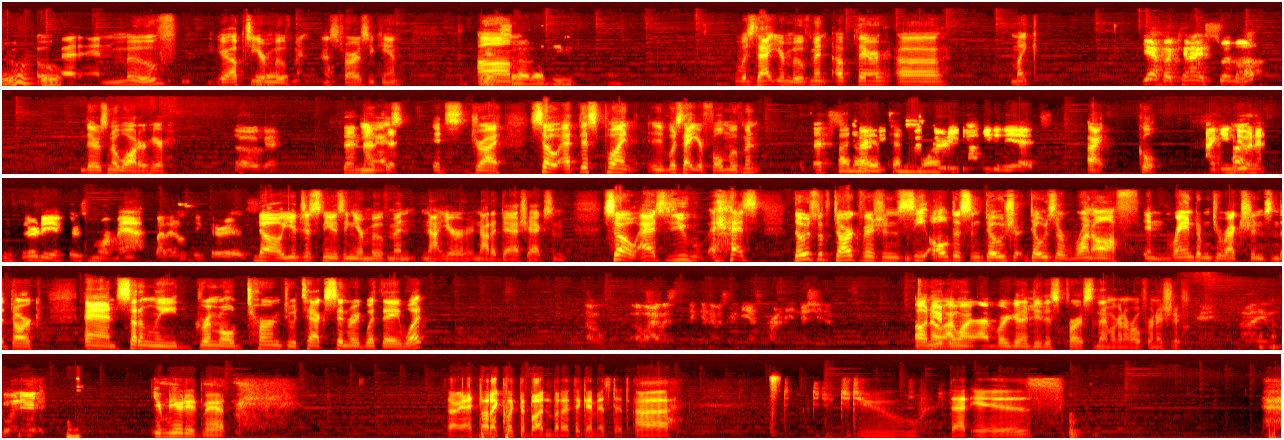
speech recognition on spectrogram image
Go ahead and move. You're up to your Okay. movement as far as you can. Yeah, Um, so that'd be was that your movement up there, uh, Mike? Yeah, but can I swim up? There's no water here. Oh, okay. Then that's guys- it. It's dry. So at this point, was that your full movement? That's I know I have 10 more. 30 got me to the edge. All right, cool. I can do an extra 30 if there's more math, but I don't think there is. No, you're just using your movement, not your not a dash action. So as you as those with dark vision see Aldous and Dozer, Dozer run off in random directions in the dark, and suddenly Grimrold turned to attack Sinrig with a what? Oh, oh, I was thinking it was going to be as part of the initiative. Oh no, I want. I, we're gonna do this first, and then we're gonna roll for initiative. I am going You're muted, Matt. Sorry, I thought I clicked the button, but I think I missed it. Uh, do that is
